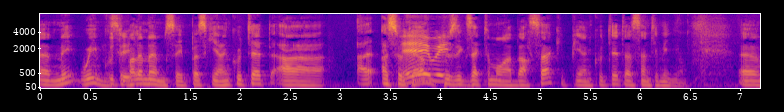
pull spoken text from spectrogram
Euh, mais oui, mais c'est pas le même. C'est parce qu'il y a un coup-tête à, à, à Eh oui. plus exactement à Barsac, et puis un coup-tête à Saint-Émilion. Euh,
